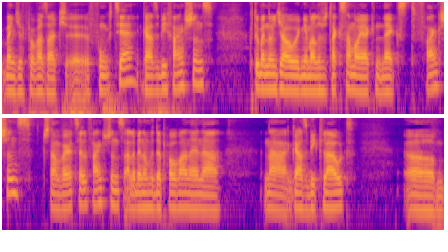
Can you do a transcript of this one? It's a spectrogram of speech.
będzie wprowadzać e, funkcje Gatsby Functions, które będą działały niemalże tak samo jak Next Functions, czy tam Vercel Functions, ale będą wydeployowane na, na Gatsby Cloud. Um,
